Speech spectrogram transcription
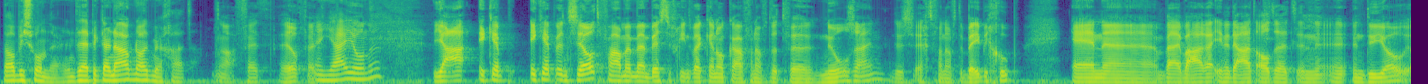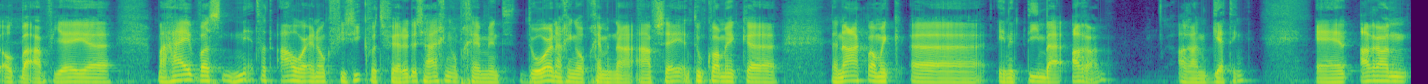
wel bijzonder. En dat heb ik daarna ook nooit meer gehad. Nou, vet. Heel vet. En jij, Jonne? Ja, ik heb, ik heb eenzelfde verhaal met mijn beste vriend. Wij kennen elkaar vanaf dat we nul zijn. Dus echt vanaf de babygroep. En eh, wij waren inderdaad altijd een, een- duo. Ook bij ANVJ. eh. maar hij was net wat ouder en ook fysiek wat verder. Dus hij ging op een gegeven moment door. En hij ging op een gegeven moment naar AFC. En toen kwam ik... eh, daarna kwam ik eh, in het team bij Aran. Aran Getting. En Aran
